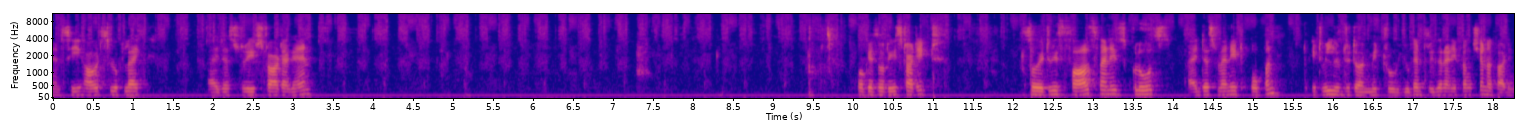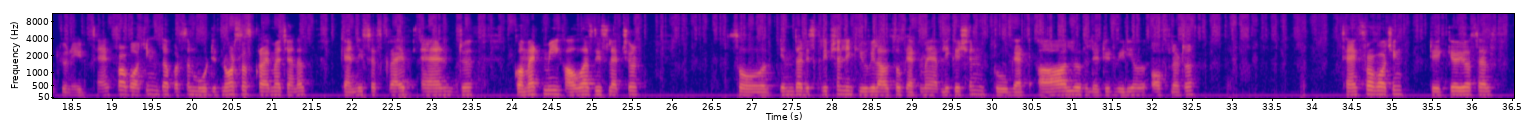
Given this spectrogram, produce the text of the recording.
And see how it's look like. I just restart again. Okay so restart it. So it is false when it's closed I just when it open it will return me true. You can trigger any function according to your need. Thanks for watching. The person who did not subscribe my channel kindly subscribe and comment me how was this lecture. So in the description link you will also get my application to get all related video of flutter thanks for watching. Take care yourself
